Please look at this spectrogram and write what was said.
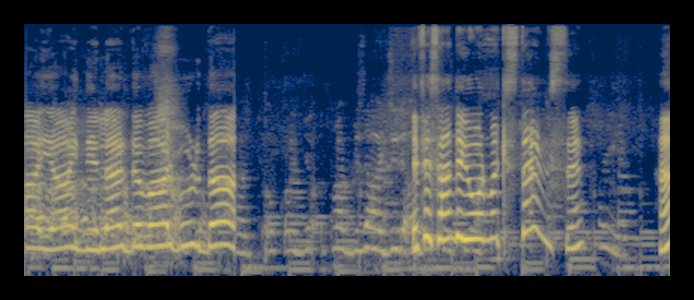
Ay ay neler de var burada. Çok acı. Tabii bize acı. Efe sen de yoğurmak ister misin? Hayır. Ha?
